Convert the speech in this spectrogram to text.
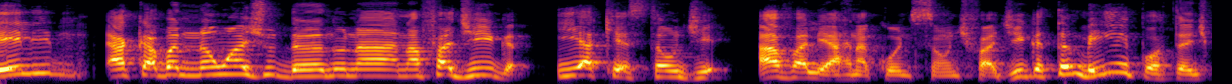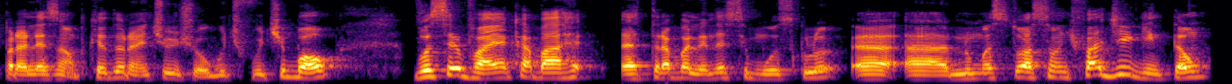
ele acaba não ajudando na, na, fadiga. E a questão de avaliar na condição de fadiga também é importante para a lesão, porque durante um jogo de futebol você vai acabar é, trabalhando esse músculo é, é, numa situação de fadiga. Então,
